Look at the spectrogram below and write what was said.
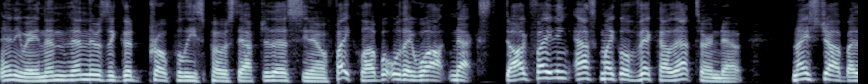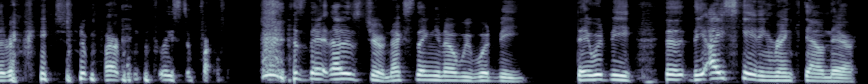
anyway, and then then there's a good pro police post after this, you know, Fight Club, what will they want next? Dog fighting? Ask Michael Vick how that turned out. Nice job by the recreation department and police department. they- that is true. Next thing you know, we would be they would be the the ice skating rink down there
